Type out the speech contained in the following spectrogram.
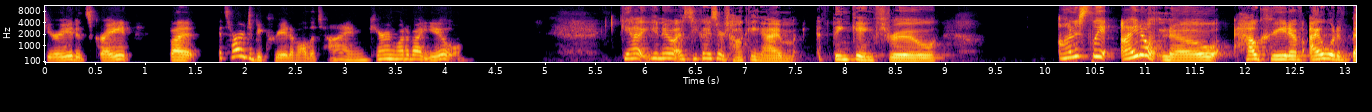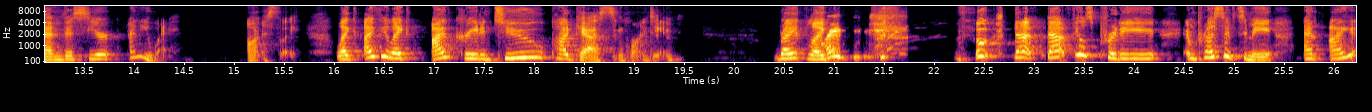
period it's great but it's hard to be creative all the time karen what about you Yeah, you know, as you guys are talking, I'm thinking through. Honestly, I don't know how creative I would have been this year anyway. Honestly, like I feel like I've created two podcasts in quarantine, right? Like right so that that feels pretty impressive to me, and I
